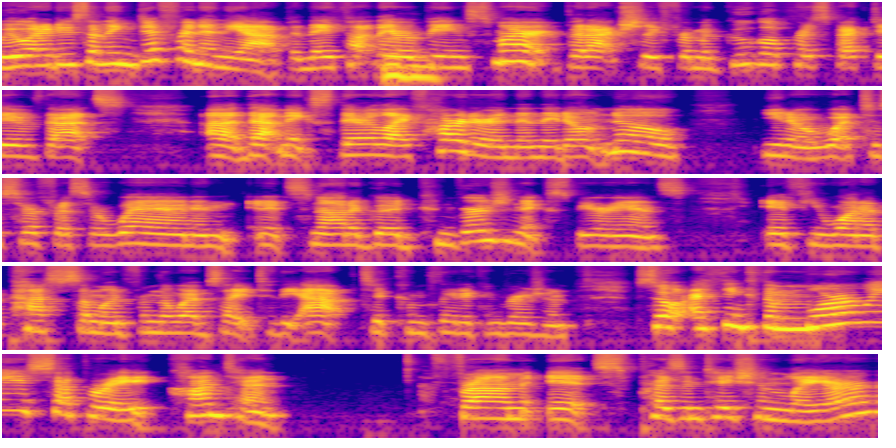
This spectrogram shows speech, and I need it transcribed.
We want to do something different in the app. And they thought they mm-hmm. were being smart, but actually, from a Google perspective, that's uh, that makes their life harder. And then they don't know, you know, what to surface or when, and it's not a good conversion experience if you want to pass someone from the website to the app to complete a conversion. So I think the more we separate content from its presentation layer,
